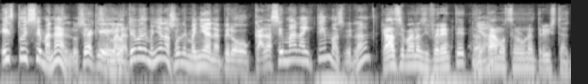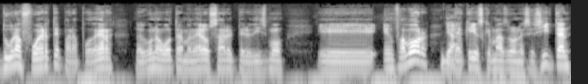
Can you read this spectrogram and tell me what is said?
Esto es semanal, o sea que Semanal. los temas de mañana son de mañana, pero cada semana hay temas, ¿verdad? Cada semana es diferente. Tratamos de tener una entrevista dura, fuerte, para poder de alguna u otra manera usar el periodismo eh, en favor Ya. de aquellos que más lo necesitan.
